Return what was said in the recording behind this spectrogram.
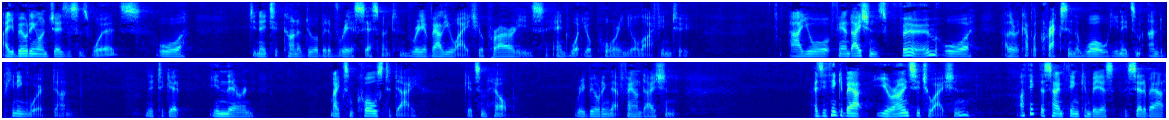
Are you building on Jesus' words? Or do you need to kind of do a bit of reassessment and reevaluate your priorities and what you're pouring your life into? Are your foundations firm or are there a couple of cracks in the wall? Do you need some underpinning work done? You need to get in there and make some calls today, get some help rebuilding that foundation. As you think about your own situation, I think the same thing can be said about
